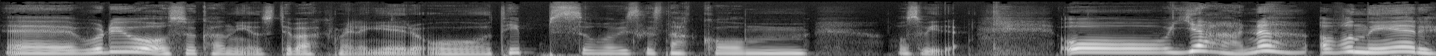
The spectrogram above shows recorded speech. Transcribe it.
Eh, hvor du jo også kan gi oss tilbakemeldinger og tips om hva vi skal snakke om, osv. Og, og gjerne abonner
